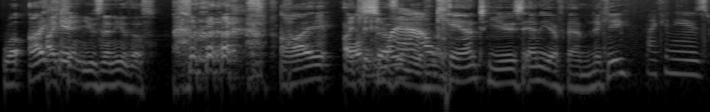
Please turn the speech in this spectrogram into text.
Well, I come out. I can't. can't use any of those. I I can't also use any of them. can't use any of them. Nikki, I can use.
